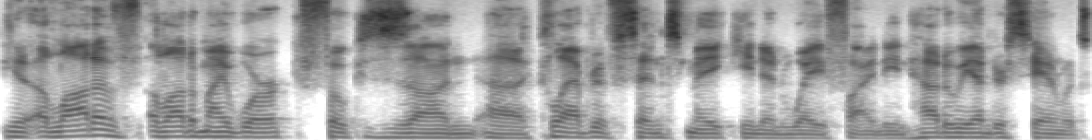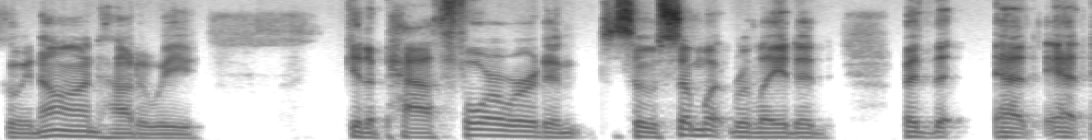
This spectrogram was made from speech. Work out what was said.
you know a lot of a lot of my work focuses on uh, collaborative sense making and wayfinding how do we understand what's going on how do we get a path forward and so somewhat related but the, at, at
